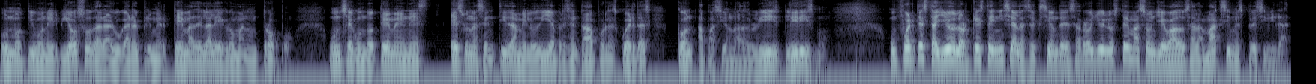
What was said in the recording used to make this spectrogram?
Un motivo nervioso dará lugar al primer tema del alegro manontropo. Un segundo tema es una sentida melodía presentada por las cuerdas con apasionado lirismo. Un fuerte estallido de la orquesta inicia la sección de desarrollo y los temas son llevados a la máxima expresividad.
